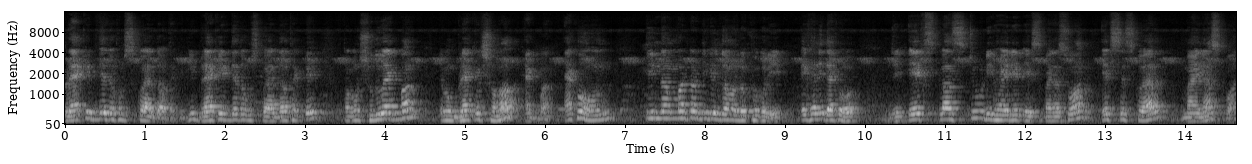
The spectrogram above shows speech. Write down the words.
ব্র্যাকেট দিয়ে যখন স্কোয়ার দেওয়া থাকে, কি? ব্র্যাকেট দিয়ে যখন স্কোয়ার দেওয়া থাকে, তখন শুধু একবার এবং ব্র্যাকেট সহ একবার। এখন তিন নাম্বারটার দিকে যদি আমরা লক্ষ্য করি, এখানে দেখো যে x plus two divided x minus one x square minus one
